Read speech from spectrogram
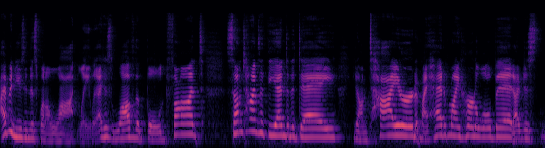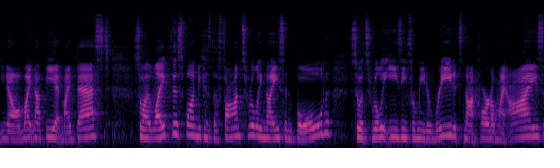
I've been using this one a lot lately. I just love the bold font. Sometimes at the end of the day, you know, I'm tired, my head might hurt a little bit. I just, you know, might not be at my best. So I like this one because the font's really nice and bold, so it's really easy for me to read. It's not hard on my eyes,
